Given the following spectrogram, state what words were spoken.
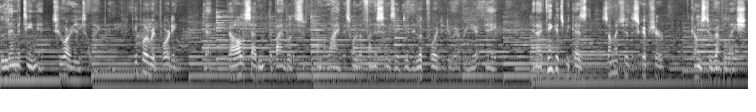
limiting it to our intellect. And people are reporting that, that all of a sudden the Bible has become alive. It's one of the funnest things they do. They look forward to do every year, day. And I think it's because so much of the Scripture comes through revelation,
